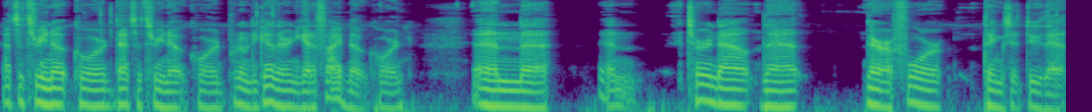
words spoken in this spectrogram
that's a three note chord, that's a three note chord, put them together and you get a five note chord. And, uh, and it turned out that there are four things that do that,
